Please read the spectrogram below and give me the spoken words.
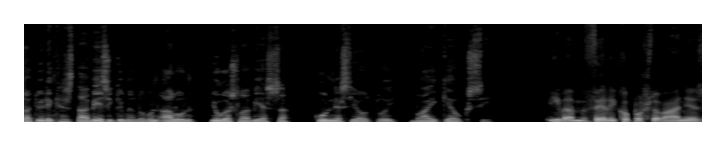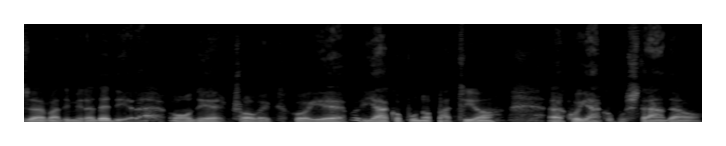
1950-luvun alun Jugoslaviassa, kunnes joutui vaikeuksiin. Imam veliko poštovanje za Vladimira Dediera. On je čovek koji je jako puno patio, koji jako postradao.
